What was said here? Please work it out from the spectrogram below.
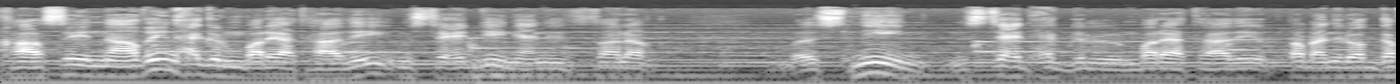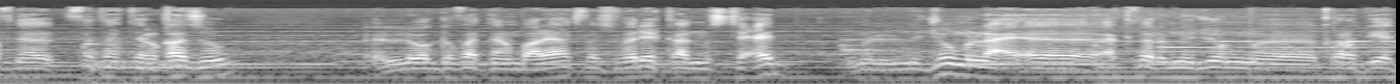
خالصين ناضين حق المباريات هذه مستعدين يعني صار سنين نستعد حق المباريات هذه. طبعا اللي وقفنا فترة الغزو اللي وقفتنا المباريات بس الفريق كان مستعد. من النجوم آه، أكثر النجوم آه، كرة يد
